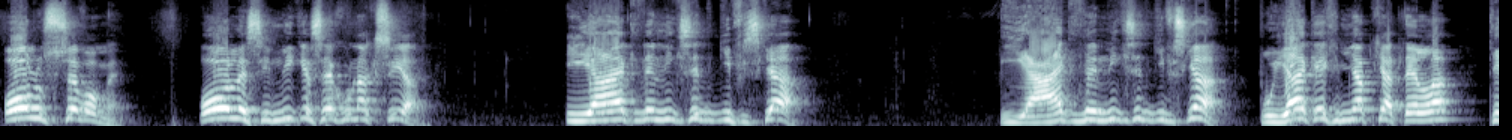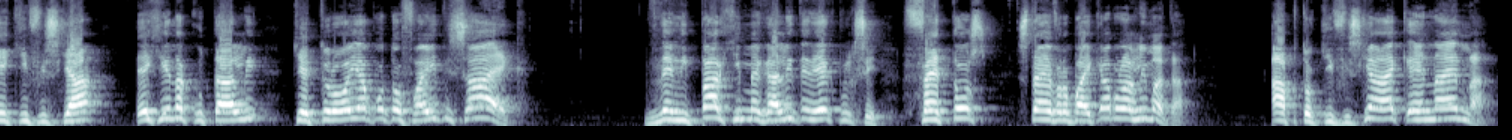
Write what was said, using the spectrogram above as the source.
Όλους τους σέβομαι. Όλες οι νίκες έχουν αξία. Η ΑΕΚ δεν νίκησε την Κηφισιά. Η ΑΕΚ δεν νίκησε την Κηφισιά. Που η ΑΕΚ έχει μια πιατέλα και η Κηφισιά έχει ένα κουτάλι και τρώει από το φαΐ της ΑΕΚ. Δεν υπάρχει μεγαλύτερη έκπληξη φέτος στα ευρωπαϊκά προαθλήματα. Από το Κηφισιά ΑΕΚ 1-1.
